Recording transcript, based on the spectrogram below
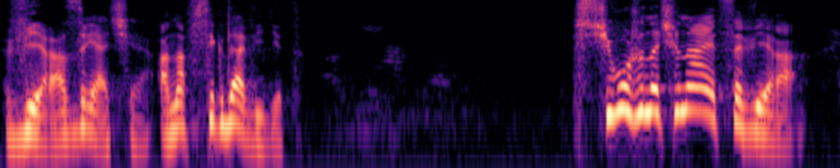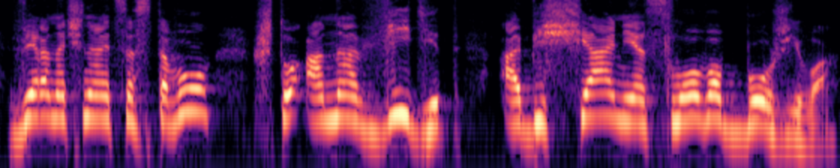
Вера зрячая. Она всегда видит. С чего же начинается вера? Вера начинается с того, что она видит обещание Слова Божьего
